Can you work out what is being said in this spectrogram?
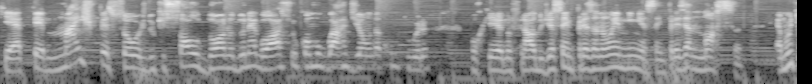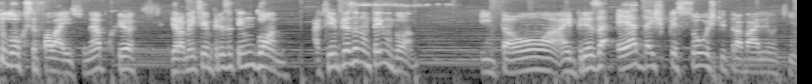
que é ter mais pessoas do que só o dono do negócio como guardião da cultura, porque no final do dia essa empresa não é minha, essa empresa é nossa. É muito louco você falar isso, né? Porque geralmente a empresa tem um dono. Aqui a empresa não tem um dono. Então, a empresa é das pessoas que trabalham aqui.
